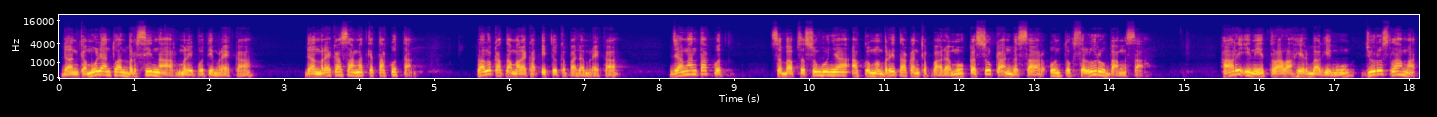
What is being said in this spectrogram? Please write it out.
Dan kemuliaan Tuhan bersinar meliputi mereka, dan mereka sangat ketakutan. Lalu kata malaikat itu kepada mereka, Jangan takut, sebab sesungguhnya aku memberitakan kepadamu kesukaan besar untuk seluruh bangsa.' Hari ini telah lahir bagimu juru selamat,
